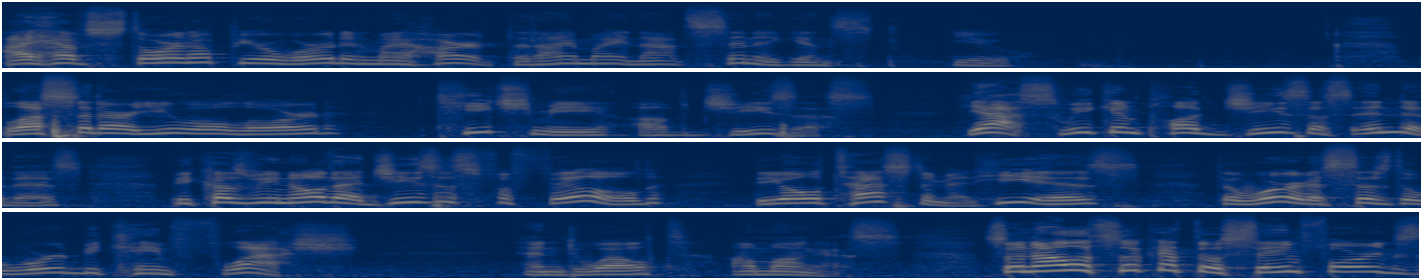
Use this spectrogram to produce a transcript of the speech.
I have stored up your word in my heart that I might not sin against you. Blessed are you, O Lord. Teach me of Jesus. Yes, we can plug Jesus into this because we know that Jesus fulfilled the Old Testament. He is the Word. It says the Word became flesh and dwelt among us. So now let's look at those same four ex-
